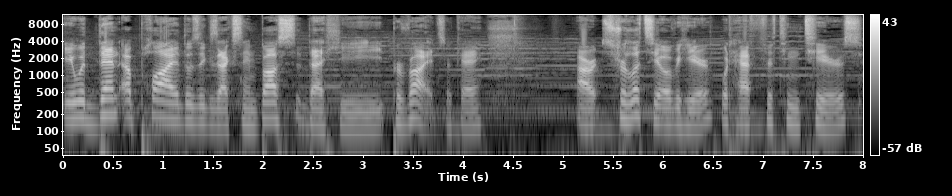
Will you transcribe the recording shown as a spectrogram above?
it would then apply those exact same buffs that he provides, okay? Our Strelitzia over here would have 15 tiers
